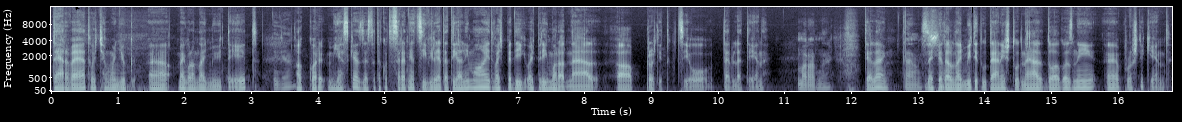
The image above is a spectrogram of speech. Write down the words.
terved, hogyha mondjuk uh, megvan a nagy műtét, igen. akkor mihez kezdesz? Tehát akkor te szeretnél civil életet élni majd, vagy pedig, vagy pedig maradnál a prostitúció területén? Maradnák. Tényleg? Természetesen. De például nagy műtét után is tudnál dolgozni uh, prostiként?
